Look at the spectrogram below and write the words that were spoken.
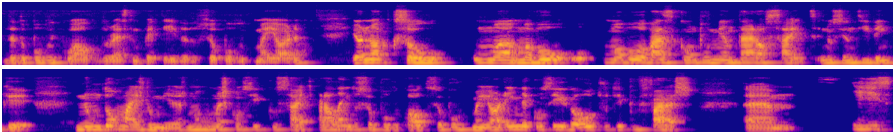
da do público-alvo do Wrestling PT, da do seu público maior, eu noto que sou uma, uma, boa, uma boa base complementar ao site, no sentido em que não dou mais do mesmo, mas consigo que o site, para além do seu público-alvo, do seu público maior, ainda consiga outro tipo de faz. Um, e isso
